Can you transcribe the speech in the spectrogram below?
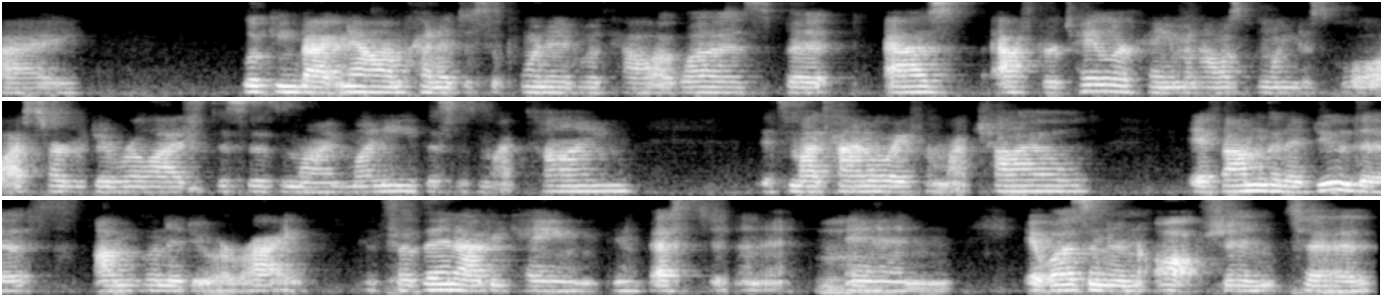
I looking back now, I'm kind of disappointed with how I was. But as after Taylor came and I was going to school, I started to realize this is my money, this is my time, it's my time away from my child. If I'm going to do this, I'm going to do it right. And so then I became invested in it. Mhm. And it wasn't an option to,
